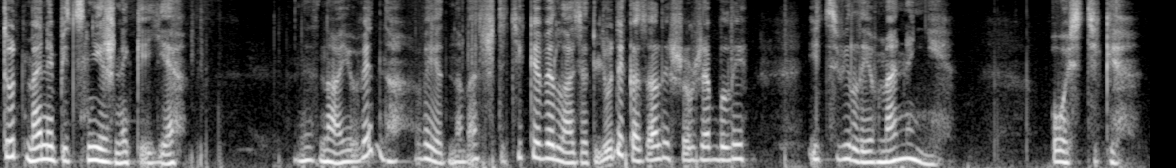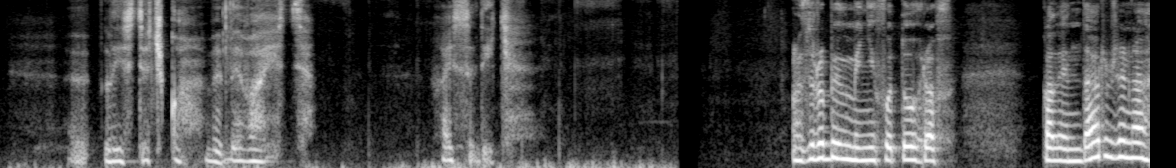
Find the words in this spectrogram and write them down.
Тут в мене підсніжники є. Не знаю, видно? Видно, бачите, тільки вилазять. Люди казали, що вже були і цвіли. В мене ні. Ось тільки е, листячко вибивається. Хай сидить. Зробив мені фотограф календар вже на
